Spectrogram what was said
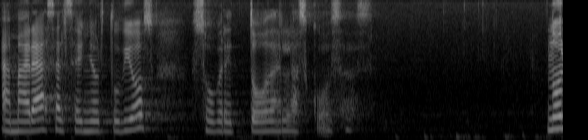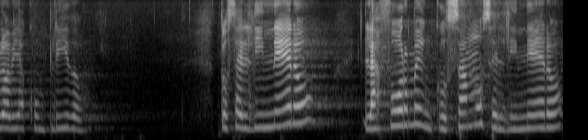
Amarás al Señor tu Dios sobre todas las cosas. No lo había cumplido. Entonces el dinero, la forma en que usamos el dinero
